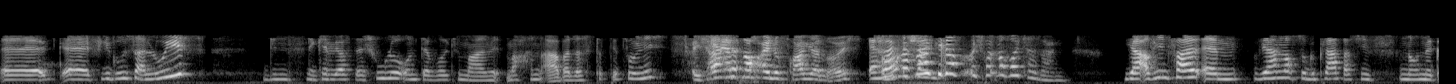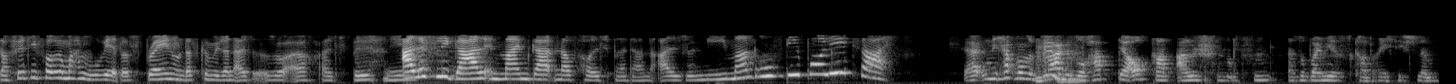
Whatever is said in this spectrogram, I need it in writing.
Äh, äh, viele Grüße an Luis. Den, den kennen wir aus der Schule und der wollte mal mitmachen, aber das klappt jetzt wohl nicht. Ich habe jetzt noch eine Frage an euch. Er hört wahrscheinlich. Ich wollte noch weiter sagen. Ja, auf jeden Fall. Ähm, wir haben noch so geplant, dass wir noch eine Graffiti-Folge machen, wo wir etwas sprayen und das können wir dann also so auch als Bild nehmen. Alles legal in meinem Garten auf Holzbrettern. Also niemand ruft die Polizei. Ja, und ich habe noch eine Frage, so, habt ihr auch gerade alle Schnupfen? Also bei mir ist es gerade richtig schlimm.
